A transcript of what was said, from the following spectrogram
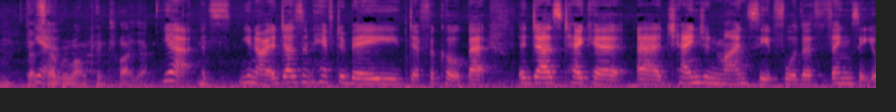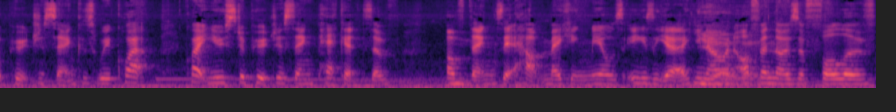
Mm, that's Yeah. everyone can try that. Yeah, it's you know it doesn't have to be difficult, but it does take a, a change in mindset for the things that you're purchasing because we're quite quite used to purchasing packets of of things that help making meals easier, you know, and yeah, often yeah. those are full of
